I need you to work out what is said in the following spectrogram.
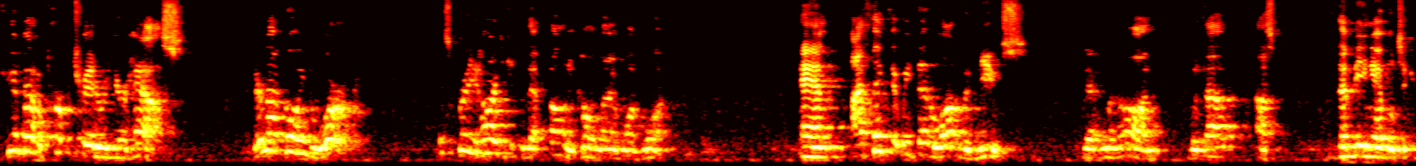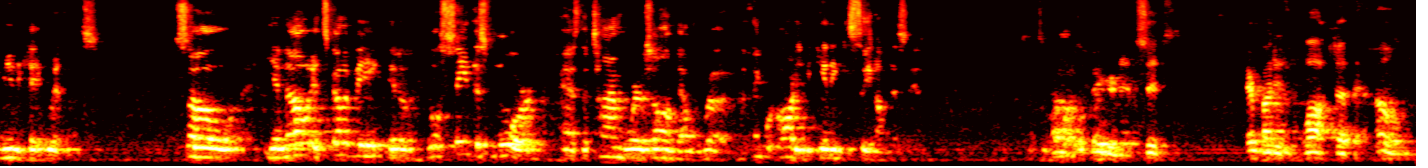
If you have a perpetrator in your house, they're not going to work. It's pretty hard to get to that phone and call 911. And I think that we've had a lot of abuse that went on without us, them being able to communicate with us. So, you know, it's going to be, it'll, we'll see this more as the time wears on down the road. I think we're already beginning to see it on this end. That's I also figured that since everybody's locked up at home,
